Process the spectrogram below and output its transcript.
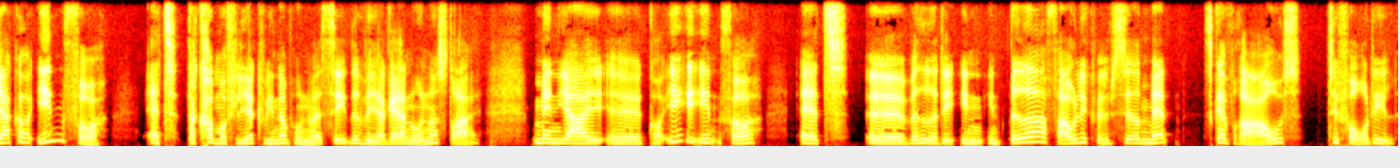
jeg går ind for, at der kommer flere kvinder på universitetet, vil jeg gerne understrege. Men jeg øh, går ikke ind for, at øh, hvad hedder det, en, en bedre faglig kvalificeret mand skal vrages til fordel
